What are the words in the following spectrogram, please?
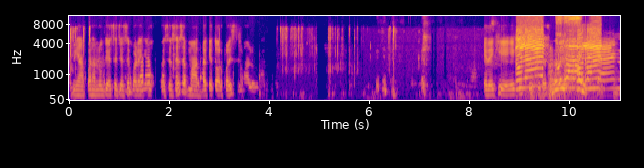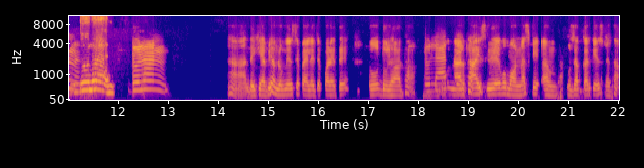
अब यहाँ पर हम लोग जैसे जैसे पढ़ेंगे वैसे वैसे सब मादा के तौर पर इस्तेमाल होगा। ये देखिए ये किस चीज़ की तस्वीर है? दुल्हन। दुल्हन। दुल्हन। हाँ देखिए अभी हम लोग ने इससे पहले जब पढ़े थे तो दूल्हा था। वो नर था इसलिए वो मोनस के मुजक्कर के इसमें था।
